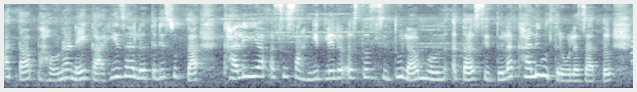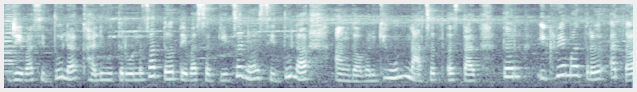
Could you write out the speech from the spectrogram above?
आता भावनाने काही झालं तरी सुद्धा खाली या असं सांगितलेलं असतं सिद्धूला. म्हणून आता सिद्धूला खाली उतरवलं जातं. जेव्हा सिद्धूला खाली उतरवलं जातं तेव्हा सगळीजणं सिद्धूला अंगावर घेऊन नाचत असतात. तर इकडे मात्र आता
